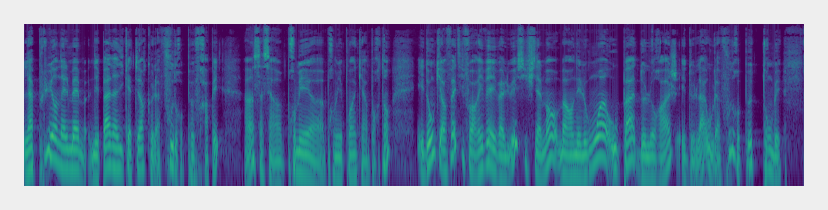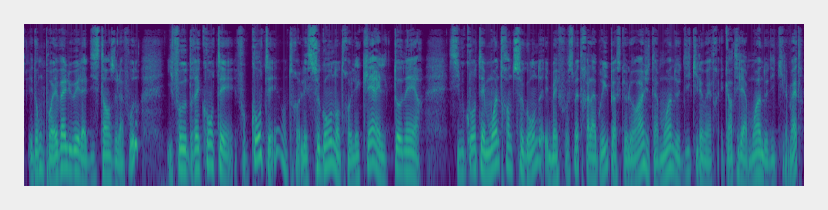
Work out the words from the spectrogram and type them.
la pluie en elle-même n'est pas un indicateur que la foudre peut frapper. Hein, ça c'est un premier euh, premier point qui est important. Et donc en fait il faut arriver à évaluer si finalement bah, on est loin ou pas de l'orage et de là où la foudre peut tomber. Et donc pour évaluer la distance de la foudre, il faudrait compter, il faut compter entre les secondes entre l'éclair et le tonnerre. Si vous comptez moins de 30 secondes, eh ben il faut se mettre à l'abri parce que l'orage est à moins de 10 km. Et quand il est à moins de 10 km,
